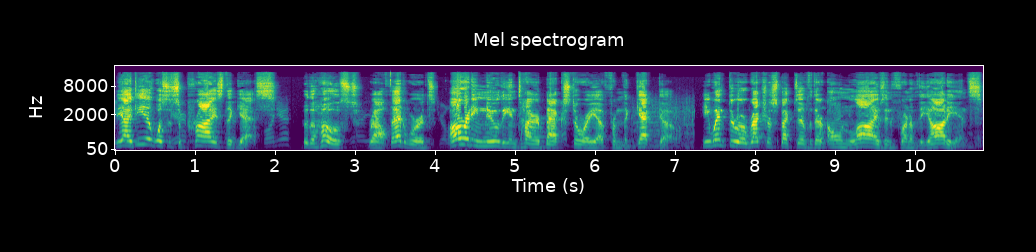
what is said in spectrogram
The idea was to surprise the guests, who the host, Ralph Edwards, already knew the entire backstory of from the get-go. He went through a retrospective of their own lives in front of the audience.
